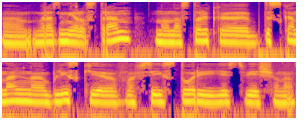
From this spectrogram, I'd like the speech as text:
э, размеру стран, но настолько досконально близкие во всей истории есть вещи у нас.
